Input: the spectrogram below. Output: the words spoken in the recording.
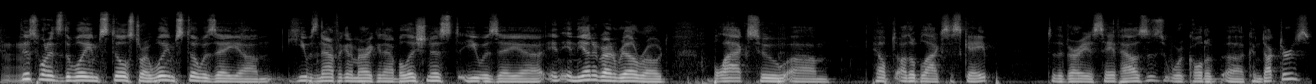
This one is the William Still story. William Still was a um, he was an African American abolitionist. He was a uh, in, in the Underground Railroad. Blacks who um, helped other blacks escape to the various safe houses were called uh, conductors.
